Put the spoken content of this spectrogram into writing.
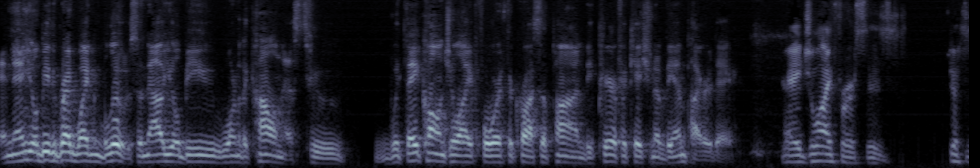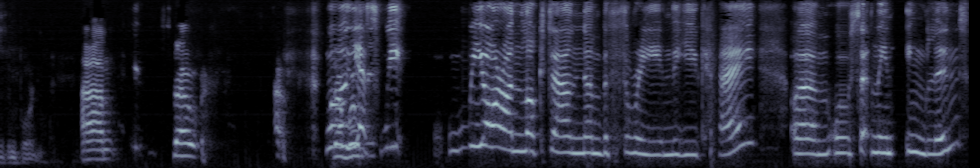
and then you'll be the red, white, and blue. So now you'll be one of the colonists who, what they call on July Fourth across the pond, the purification of the Empire Day. Hey, July first is just as important. Um, so, well, so yes, we we are on lockdown number three in the UK, um, or certainly in England.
